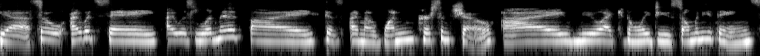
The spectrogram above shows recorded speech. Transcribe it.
Yeah. So I would say I was limited by, because I'm a one person show, I knew I can only do so many things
